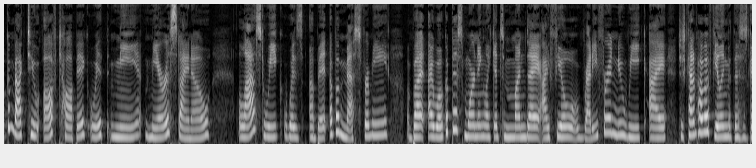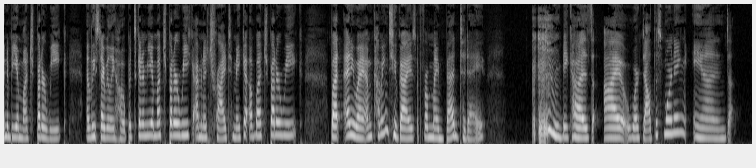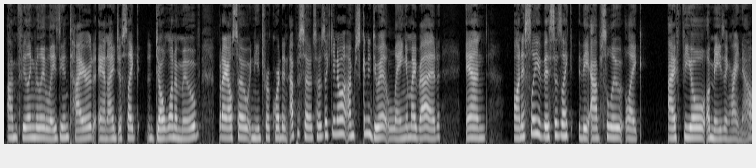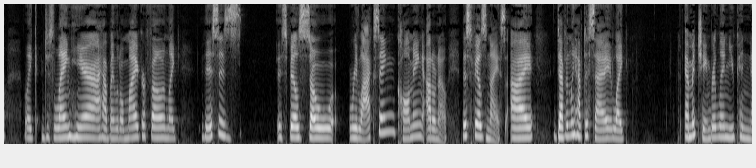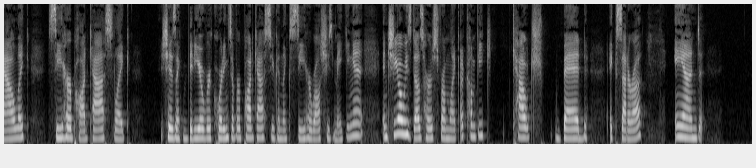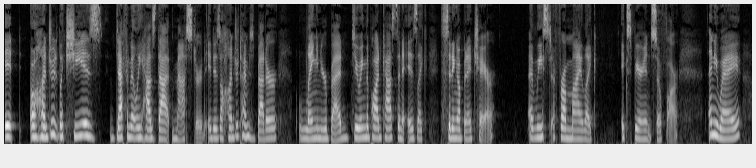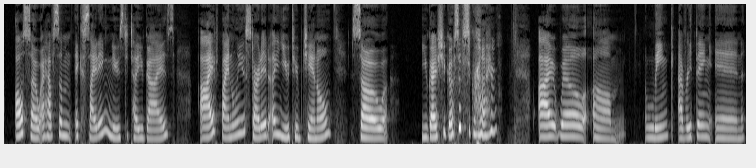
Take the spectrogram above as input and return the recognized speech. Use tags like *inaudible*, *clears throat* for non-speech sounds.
welcome back to Off Topic with me, Mia Ristaino. Last week was a bit of a mess for me, but I woke up this morning like it's Monday. I feel ready for a new week. I just kind of have a feeling that this is going to be a much better week. At least I really hope it's going to be a much better week. I'm going to try to make it a much better week. But anyway, I'm coming to you guys from my bed today *clears throat* because I worked out this morning and I'm feeling really lazy and tired and I just like don't want to move, but I also need to record an episode. So I was like, you know what? I'm just going to do it laying in my bed. And honestly, this is like the absolute like I feel amazing right now. Like just laying here, I have my little microphone. Like this is this feels so relaxing, calming. I don't know. This feels nice. I definitely have to say, like, Emma Chamberlain, you can now, like, see her podcast. Like, she has, like, video recordings of her podcast, so you can, like, see her while she's making it. And she always does hers from, like, a comfy couch, bed, etc. And it, a hundred, like, she is definitely has that mastered. It is a hundred times better laying in your bed doing the podcast than it is like sitting up in a chair. At least from my like experience so far. Anyway, also I have some exciting news to tell you guys. I finally started a YouTube channel, so you guys should go *laughs* subscribe. I will um link everything in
